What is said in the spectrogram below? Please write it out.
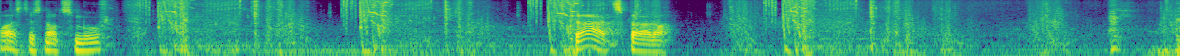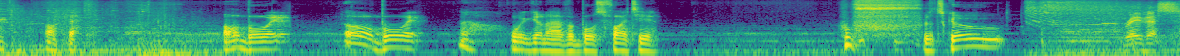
Why is this not smooth? That's better. Okay. Oh boy. Oh boy. We're gonna have a boss fight here. Oof. Let's go. Rayvis.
